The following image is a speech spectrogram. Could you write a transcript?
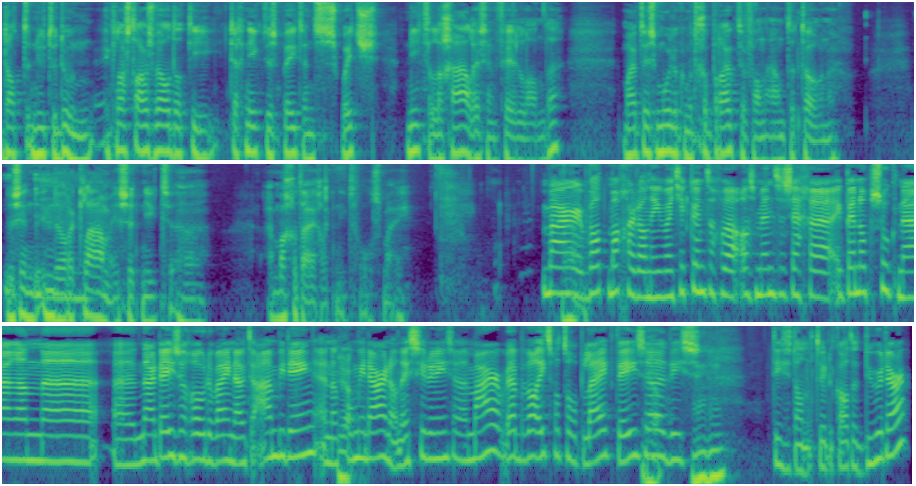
dat nu te doen. Ik las trouwens wel dat die techniek, dus and switch, niet legaal is in veel landen. Maar het is moeilijk om het gebruik ervan aan te tonen. Dus in, in de reclame is het niet, uh, mag het eigenlijk niet volgens mij. Maar ja. wat mag er dan niet? Want je kunt toch wel als mensen zeggen: Ik ben op zoek naar, een, uh, uh, naar deze rode wijn uit de aanbieding. En dan ja. kom je daar en dan is die er niet. Maar we hebben wel iets wat erop lijkt. Deze, ja. die, is, mm -hmm. die is dan natuurlijk altijd duurder.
